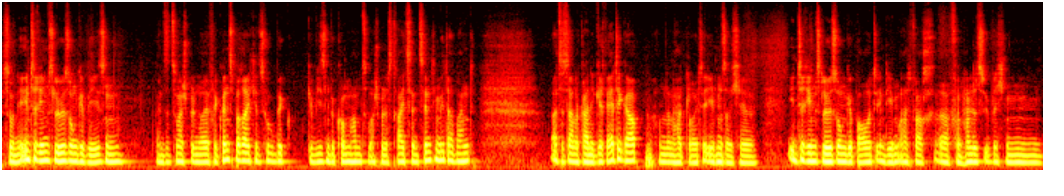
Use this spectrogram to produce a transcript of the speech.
so eine Interimslösung gewesen, wenn sie zum Beispiel neue Frequenzbereiche zugewiesen bekommen haben, zum Beispiel das 13 cm Band. Als es da noch keine Geräte gab, haben dann halt Leute eben solche Interimslösungen gebaut, in dem einfach äh, von handelsüblichen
